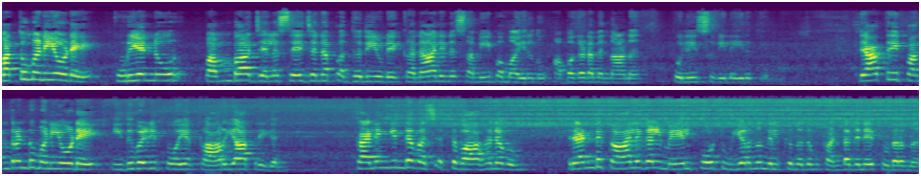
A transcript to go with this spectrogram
പത്തുമണിയോടെ കുറിയന്നൂർ പമ്പ ജലസേചന പദ്ധതിയുടെ കനാലിന് സമീപമായിരുന്നു അപകടമെന്നാണ് പോലീസ് വിലയിരുത്തിയത്. രാത്രി പന്ത്രണ്ട് മണിയോടെ ഇതുവഴി പോയ കാർ യാത്രികൻ കലിങ്കിന്റെ വശത്ത് വാഹനവും രണ്ട് കാലുകൾ മേൽപോട്ട് ഉയർന്നു നിൽക്കുന്നതും കണ്ടതിനെ തുടർന്ന്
